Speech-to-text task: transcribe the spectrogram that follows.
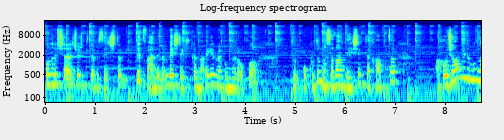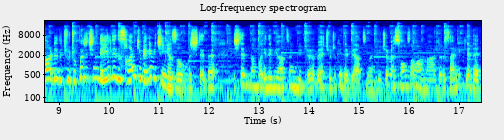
Ona üç tane çocuk kitabı seçtim. Lütfen dedim beş dakikanı ayır ve bunları oku. Okudu masadan dehşetle kalktı. "Ah, Hocam dedi bunlar dedi çocuklar için değil dedi sanki benim için yazılmış dedi. İşte dedim bu edebiyatın gücü ve çocuk edebiyatının gücü ve son zamanlarda özellikle de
